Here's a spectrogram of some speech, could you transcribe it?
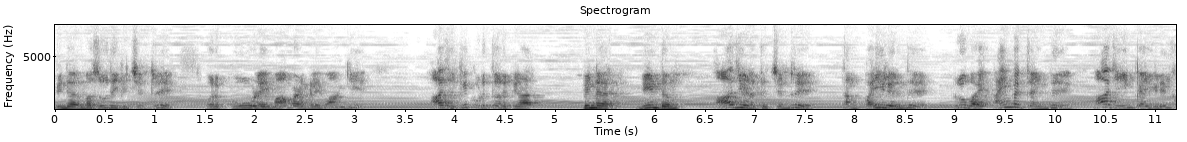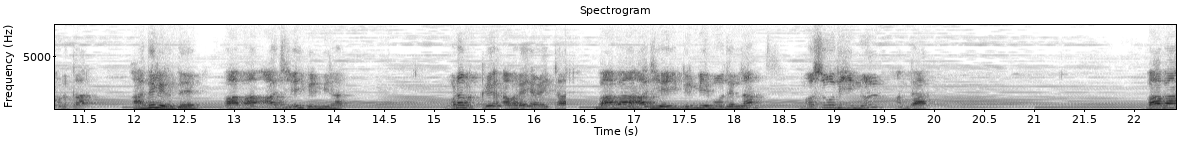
பின்னர் மசூதிக்கு சென்று ஒரு கூளை மாம்பழங்களை வாங்கி ஆஜிக்கு கொடுத்து அனுப்பினார். பின்னர் மீண்டும் ஆஜி இடத்து சென்று தம் பையிலிருந்து ரூபாய் ஐம்பத்தி ஐந்து ஆஜியின் கைகளில் கொடுத்தார். அதிலிருந்து பாபா ஆஜியை விரும்பினார். உணவுக்கு அவரை அழைத்தார். பாபா ஆஜியை விரும்பிய போதெல்லாம் மசூதியினுள் வந்தார். பாபா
